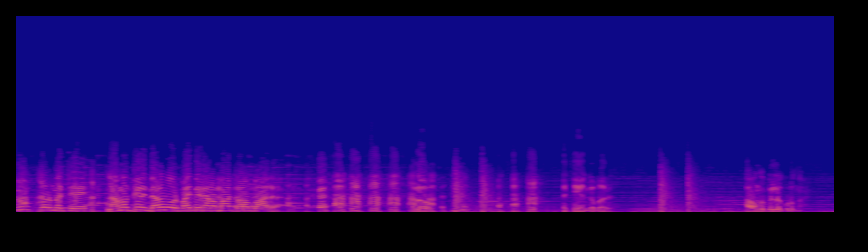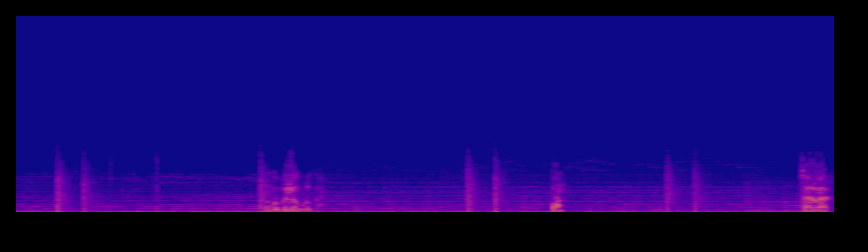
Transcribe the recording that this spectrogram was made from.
சூப்பர் மச்சி. நமக்கு தினமும் ஒரு பைத்தியக்கார மாட்டான் பாரு. ஹலோ. மச்சி எங்க பாரு? அவங்க பில்ல கொடுங்க. உங்க பில்லும் கொடுங்க. போங்க. சர்வர்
